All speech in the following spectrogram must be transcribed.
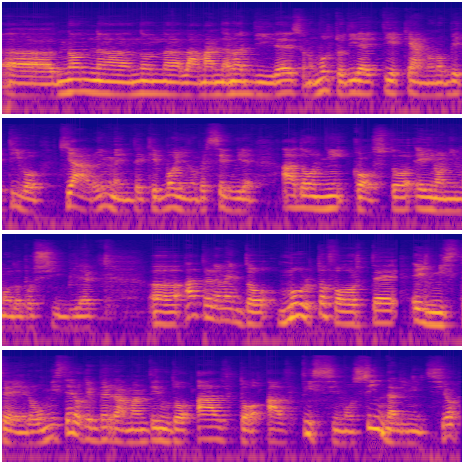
non, non la mandano a dire, sono molto diretti e che hanno un obiettivo chiaro in mente che vogliono perseguire ad ogni costo e in ogni modo possibile. Uh, altro elemento molto forte è il mistero, un mistero che verrà mantenuto alto, altissimo sin dall'inizio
